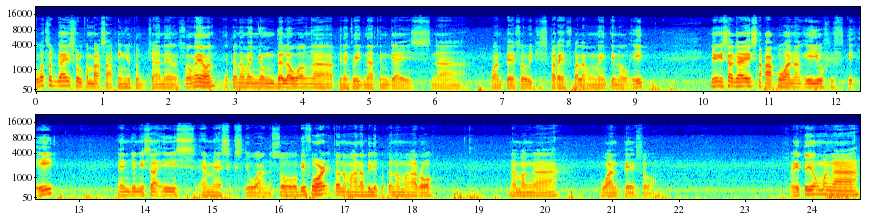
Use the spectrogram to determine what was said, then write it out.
what's up guys? Welcome back sa aking YouTube channel. So ngayon, ito naman yung dalawang ah, pinag-grade natin guys na 1 peso which is parehas pa lang 1908. Yung isa guys nakakuha ng AU58 and yung isa is MS61. So before, ito na mga nabili ko to ng mga raw na mga 1 peso. So ito yung mga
